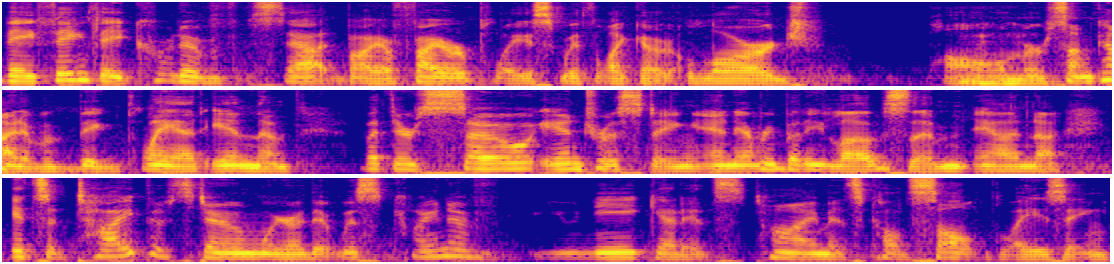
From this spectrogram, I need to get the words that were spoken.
They think they could have sat by a fireplace with like a large palm or some kind of a big plant in them. But they're so interesting and everybody loves them. And uh, it's a type of stoneware that was kind of unique at its time. It's called salt glazing.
